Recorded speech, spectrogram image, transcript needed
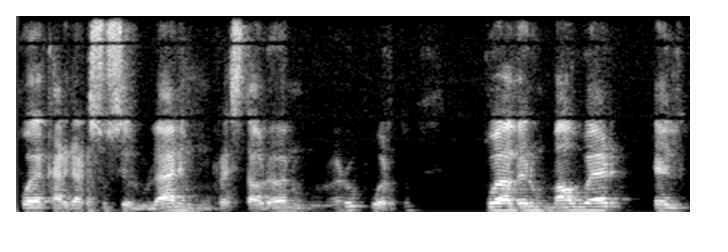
puede cargar su celular en un restaurante, en un aeropuerto, puede haber un malware, el,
